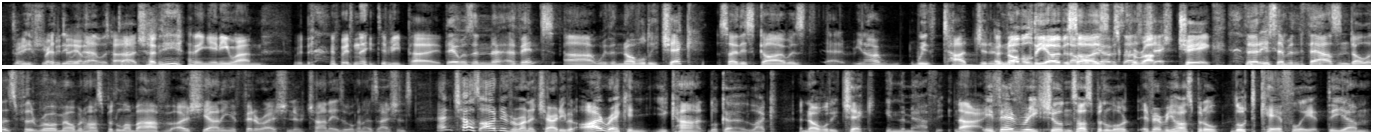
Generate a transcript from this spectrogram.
be friendship friendly with with Alan Alan Tudge. Tudge. I think, I think anyone would would need to be paid. There was an event uh, with a novelty check. So this guy was, uh, you know, with Tudge and an A event- novelty oversized, oversized corrupt check. Thirty-seven thousand dollars for the Royal Melbourne Hospital on behalf of Oceania Federation of Chinese Organisations. And Charles, I'd never run a charity, but I reckon you can't look a like a novelty check in the mouth. No. If every children's hospital or if every hospital looked carefully at the um,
